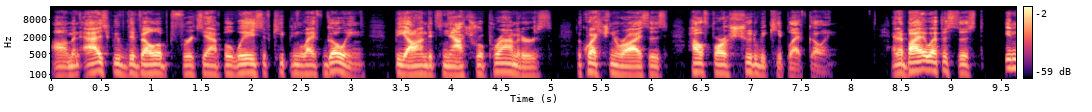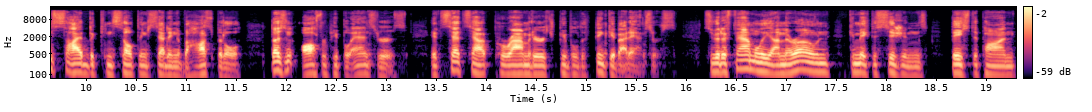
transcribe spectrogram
Um, and as we've developed, for example, ways of keeping life going beyond its natural parameters, the question arises, how far should we keep life going? And a bioethicist inside the consulting setting of the hospital doesn't offer people answers. It sets out parameters for people to think about answers so that a family on their own can make decisions based upon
